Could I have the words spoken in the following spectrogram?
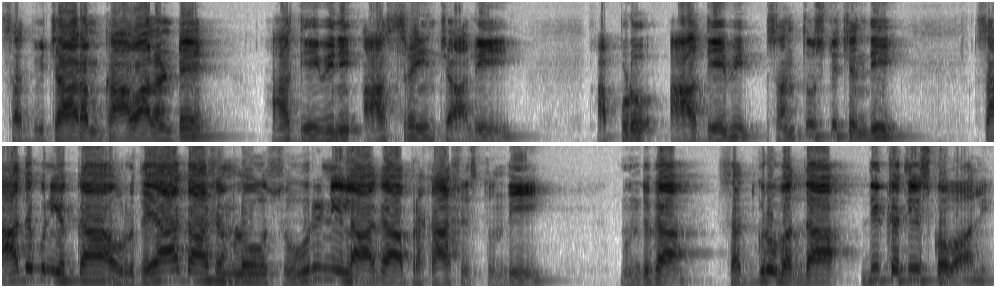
సద్విచారం కావాలంటే ఆ దేవిని ఆశ్రయించాలి. అప్పుడు ఆ దేవి సంతుష్టి చెంది సాధకుని యొక్క హృదయాకాశంలో సూర్యునిలాగా ప్రకాశిస్తుంది. ముందుగా సద్గురు వద్ద దీక్ష తీసుకోవాలి.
